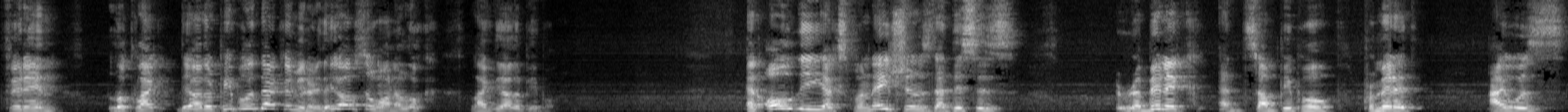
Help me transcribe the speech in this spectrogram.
fit in, look like the other people in their community? They also want to look like the other people. And all the explanations that this is rabbinic and some people permit it, I was,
